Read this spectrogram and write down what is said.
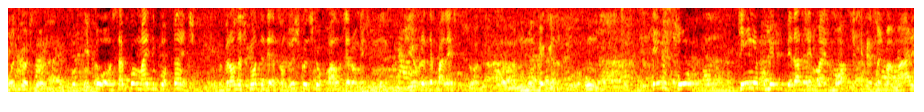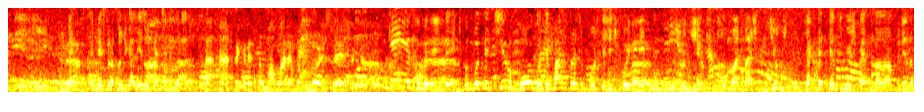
Muito gostoso. Muito gostoso, E pô, sabe é o mais importante? No final das contas é, são duas coisas que eu falo geralmente no mundo crudívoro, até palestra sobre, ah, no mundo vegano. Um, sem o fogo, quem ia comer pedaços de animais mortos, as secreções mamárias e, e, menstruação de galinha não fertilizada? A secreção mamária é muito nojenta, cara. Quem ia comer, entende? Quando você tira o fogo, quando você parte do pressuposto que a gente foi feito como crudívoro, como animais crudívoros, já que 700 mil espécies na natureza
